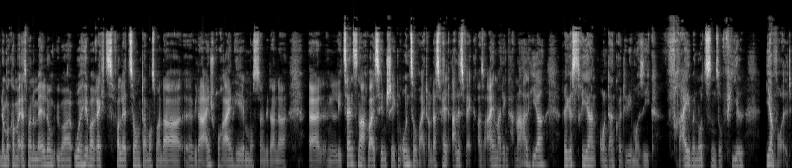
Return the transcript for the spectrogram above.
dann bekommt man erstmal eine Meldung über Urheberrechtsverletzung. Da muss man da äh, wieder Einspruch einheben, muss dann wieder eine, äh, einen Lizenznachweis hinschicken und so weiter. Und das fällt alles weg. Also einmal den Kanal hier registrieren und dann könnt ihr die Musik frei benutzen, so viel ihr wollt.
